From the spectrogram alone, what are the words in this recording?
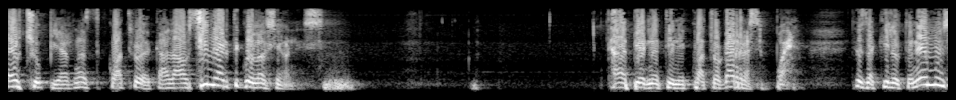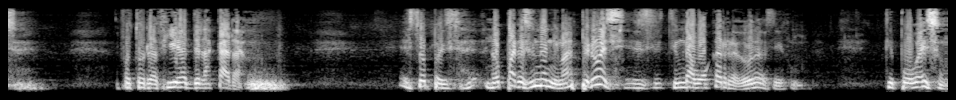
ocho piernas, cuatro de cada lado, sin articulaciones. Cada pierna tiene cuatro garras. Bueno, entonces aquí lo tenemos, fotografía de la cara. Esto pues no parece un animal, pero es, tiene una boca redonda, así como tipo beso.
